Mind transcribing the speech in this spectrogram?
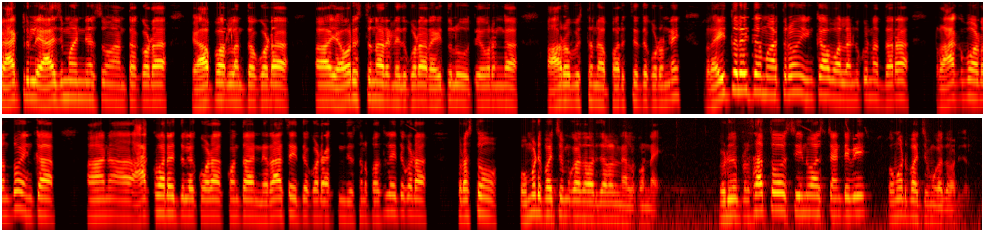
ఫ్యాక్టరీల యాజమాన్యం అంతా కూడా వ్యాపారులంతా కూడా ఎవరిస్తున్నారనేది కూడా రైతులు తీవ్రంగా ఆరోపిస్తున్న పరిస్థితి కూడా ఉన్నాయి. రైతులైతే మాత్రం ఇంకా వాళ్ళు అనుకున్న ధర రాకపోవడంతో ఇంకా ఆక్వా రైతులకు కూడా కొంత నిరాశ అయితే కూడా వ్యక్తం చేస్తున్న పరిస్థితులు అయితే కూడా ప్రస్తుతం ఉమ్మడి పశ్చిమ గోదావరి జిల్లాలో నెలకొన్నాయి. విడుదల ప్రసాద్తో శ్రీనివాస్ టంటివి ఉమ్మడి పశ్చిమ గోదావరి జిల్లా.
